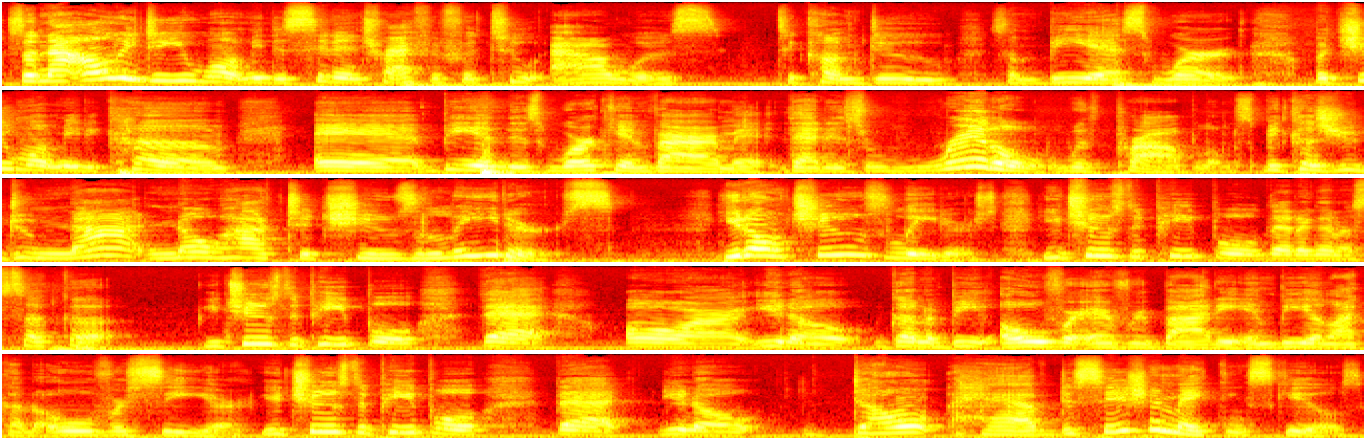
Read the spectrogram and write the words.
So not only do you want me to sit in traffic for two hours to come do some BS work, but you want me to come and be in this work environment that is riddled with problems because you do not know how to choose leaders. You don't choose leaders. You choose the people that are going to suck up. You choose the people that are, you know, going to be over everybody and be like an overseer. You choose the people that, you know, don't have decision making skills.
